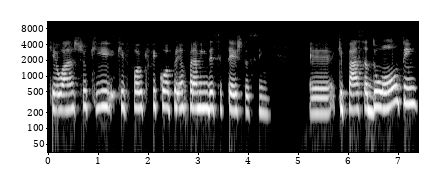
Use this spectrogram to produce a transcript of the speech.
que eu acho que, que foi o que ficou para mim desse texto, assim, é, que passa do ontem,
